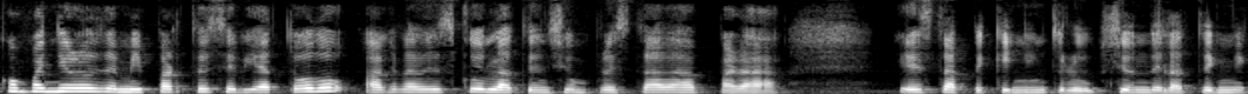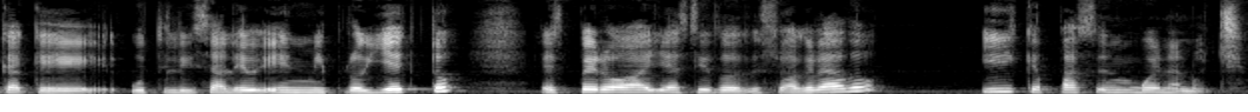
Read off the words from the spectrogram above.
compañeros, de mi parte sería todo. Agradezco la atención prestada para esta pequeña introducción de la técnica que utilizaré en mi proyecto. Espero haya sido de su agrado y que pasen buena noche.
